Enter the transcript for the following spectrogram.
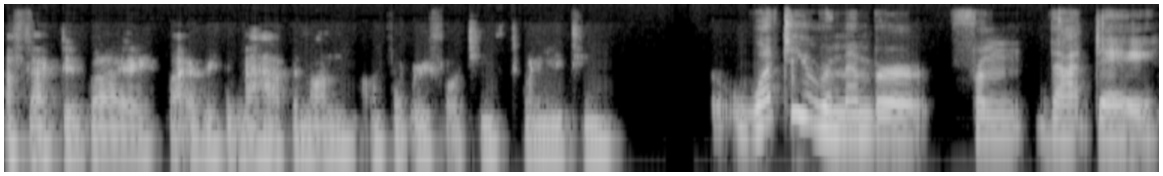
affected by by everything that happened on on February 14th, 2018. What do you remember from that day,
